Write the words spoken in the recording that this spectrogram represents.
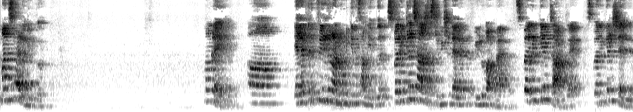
മനസ്സിലായല്ലോ നിങ്ങൾക്ക്? നമ്മളെ ഇലക്ട്രിക് ഫീൽഡ് കണ്ടുപിടിക്കുന്ന സമയത്ത് സ്പെറിക്കൽ ചാർജ് ഡിസ്ട്രിബ്യൂഷന്റെ ഇലക്ട്രിക് ഫീൽഡ് പറഞ്ഞായിരുന്നു. Spherical charge spherical shell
